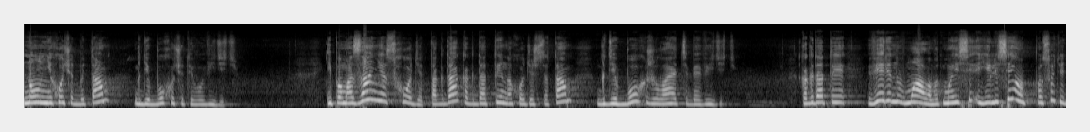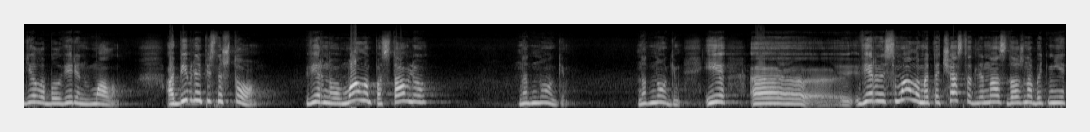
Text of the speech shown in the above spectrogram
но он не хочет быть там, где Бог хочет его видеть. И помазание сходит тогда, когда ты находишься там, где Бог желает тебя видеть. Когда ты верен в малом. Вот Моисей, Елисей, он, по сути дела, был верен в малом. А в Библии написано что? Верного в малом поставлю над многим над многим. И э, верность малым это часто для нас должна быть не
